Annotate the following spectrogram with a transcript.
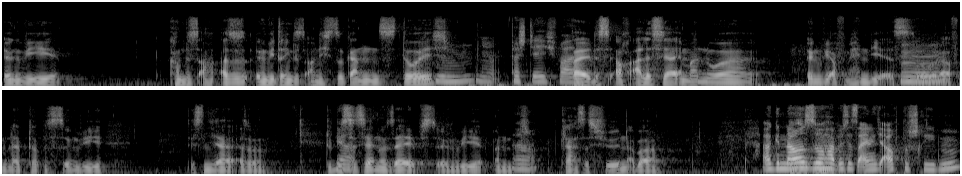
irgendwie kommt es auch, also irgendwie dringt es auch nicht so ganz durch. Ja. Verstehe ich voll. Weil das auch alles ja immer nur irgendwie auf dem Handy ist Mhm. so, oder auf dem Laptop. Es ist irgendwie, das sind ja, also du liest Ja. es ja nur selbst irgendwie und Ja. klar ist es schön, aber Aber genau Also, so ja. habe ich das eigentlich auch beschrieben.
